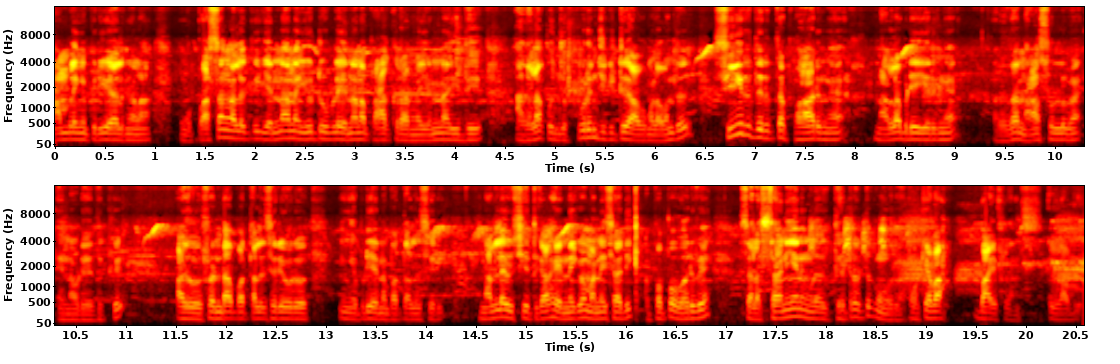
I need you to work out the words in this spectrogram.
ஆம்பளைங்க பெரிய ஆளுங்கலாம். உங்கள் பசங்களுக்கு என்னென்ன யூடியூப்பில் என்னென்ன பார்க்குறாங்க என்ன இது அதெல்லாம் கொஞ்சம் புரிஞ்சுக்கிட்டு அவங்கள வந்து சீர்திருத்த பாருங்கள் நல்லபடியாக இருங்க. அதுதான் நான் சொல்லுவேன் என்னுடைய இதுக்கு. அது ஒரு ஃப்ரெண்டாக பார்த்தாலும் சரி ஒரு நீங்கள் எப்படி என்ன பார்த்தாலும் சரி. நல்ல விஷயத்துக்காக என்றைக்குமே மன்னை சாதி அப்பப்போ வருவேன். சில சனியனுங்களை திட்டுறதுக்கும் வருவேன். ஓகேவா பாய் ஃப்ரெண்ட்ஸ் லவ் யூ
